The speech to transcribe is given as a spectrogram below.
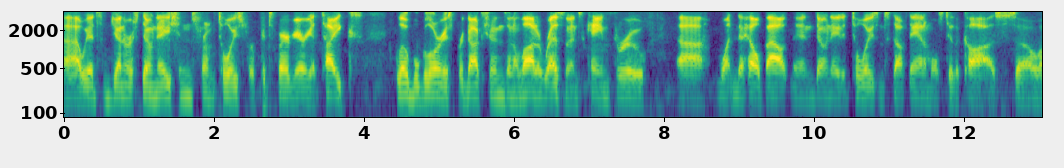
Uh, we had some generous donations from Toys for Pittsburgh area Tykes, Global Glorious Productions, and a lot of residents came through uh, wanting to help out and donated toys and stuffed animals to the cause. So,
